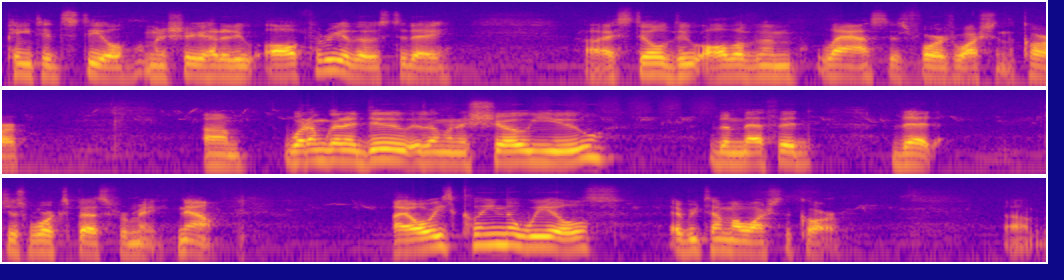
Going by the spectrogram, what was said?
painted steel, I'm going to show you how to do all three of those today. Uh, I still do all of them last as far as washing the car. Um, what I'm going to do is I'm going to show you the method that just works best for me. Now, I always clean the wheels every time I wash the car. Um,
